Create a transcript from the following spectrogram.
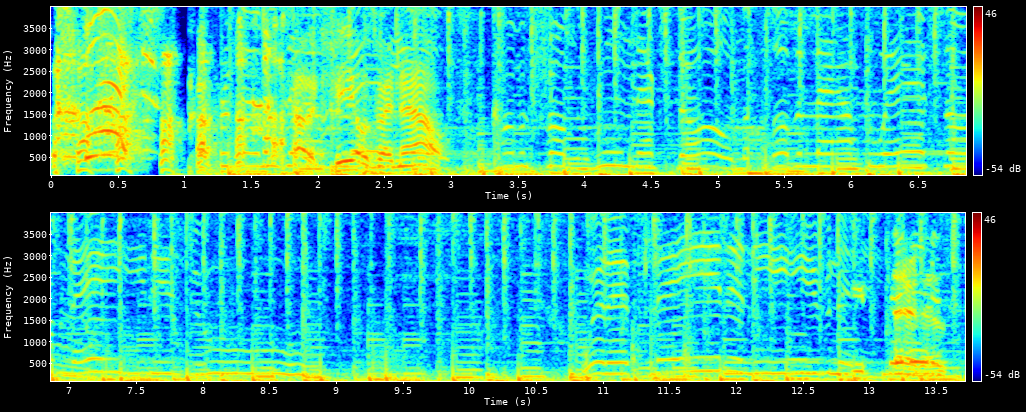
What? How it feels right now. coming from the room next door, my mother laughed the way some ladies do. When it's late in the evening, There it is.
